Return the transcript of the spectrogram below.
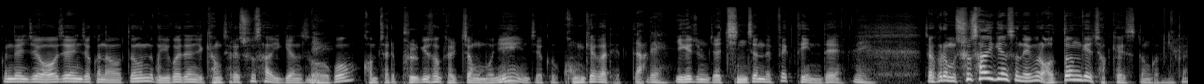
근데 이제 어제 이제 그 나왔던 이거에 대한 이제 경찰의 수사 의견서고 네. 검찰의 불기소 결정문이 네. 이제 그 공개가 됐다. 네. 이게 좀 이제 진전된 팩트인데. 네. 자, 그럼 수사 의견서 내용은 어떤 게 적혀 있었던 겁니까?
